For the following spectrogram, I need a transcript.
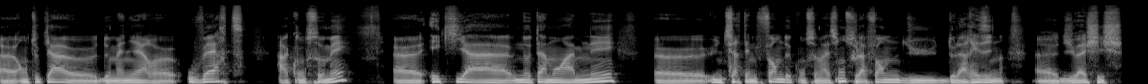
en tout cas de manière ouverte, à consommer et qui a notamment amené une certaine forme de consommation sous la forme du, de la résine, du hashish,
